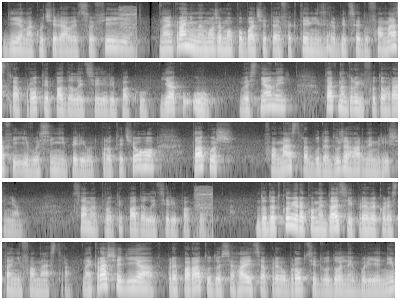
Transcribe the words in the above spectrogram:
діє на кучерявець Софії. На екрані ми можемо побачити ефективність гербіциду Фаместра проти падалиці ріпаку, як у весняний, так на другій фотографії і в осінній період, проти чого також Фаместра буде дуже гарним рішенням саме проти падалиці ріпаку. Додаткові рекомендації при використанні Фаместра. Найкраща дія препарату досягається при обробці дводольних бур'янів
